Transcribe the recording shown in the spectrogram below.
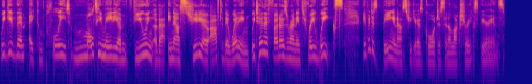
We give them a complete multimedia viewing of our in our studio after their wedding. We turn their photos around in three weeks. Even just being in our studio is gorgeous and a luxury experience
